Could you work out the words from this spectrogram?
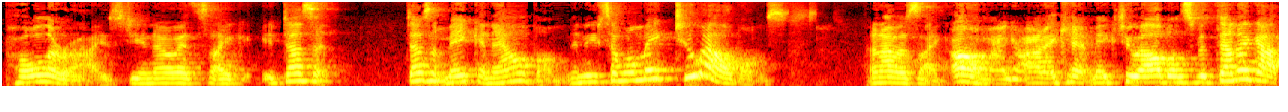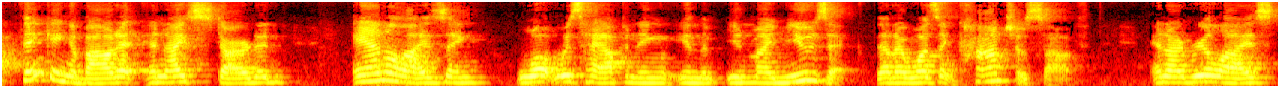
polarized, you know, it's like, it doesn't doesn't make an album. And he said, well, make two albums. And I was like, oh my God, I can't make two albums. But then I got thinking about it and I started analyzing what was happening in the in my music that I wasn't conscious of. And I realized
